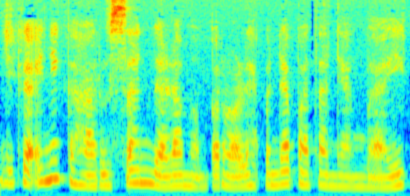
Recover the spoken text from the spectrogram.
Jika ini keharusan dalam memperoleh pendapatan yang baik,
